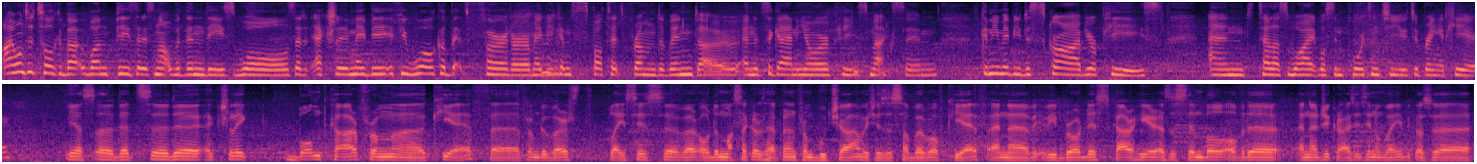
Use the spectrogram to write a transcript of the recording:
I want to talk about one piece that is not within these walls, that actually maybe if you walk a bit further, maybe you can spot it from the window. And it's again your piece, Maxim. Can you maybe describe your piece and tell us why it was important to you to bring it here? Yes, uh, that's uh, the actually bombed car from uh, Kiev, uh, from the worst places uh, where all the massacres happened, from Bucha, which is a suburb of Kiev. And uh, we, we, brought this car here as a symbol of the energy crisis in a way, because uh,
